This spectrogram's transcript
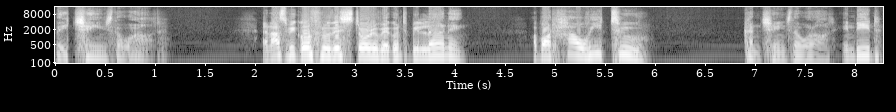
They change the world. And as we go through this story, we're going to be learning about how we too can change the world. Indeed,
